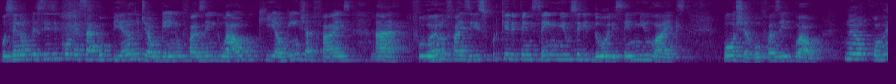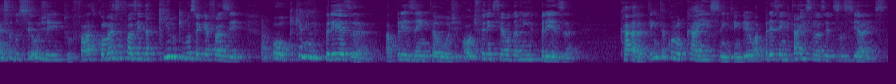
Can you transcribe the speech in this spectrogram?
você não precise começar copiando de alguém ou fazendo algo que alguém já faz. Ah, fulano faz isso porque ele tem 100 mil seguidores, 100 mil likes. Poxa, vou fazer igual. Não, começa do seu jeito. Faz, começa fazendo aquilo que você quer fazer. Pô, o que, que a minha empresa apresenta hoje? Qual o diferencial da minha empresa? Cara, tenta colocar isso, entendeu? Apresentar isso nas redes sociais.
